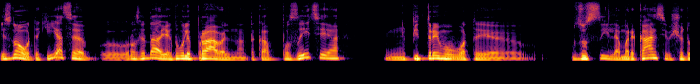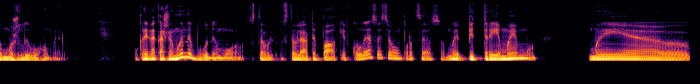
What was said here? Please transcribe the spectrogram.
І знову таки, я це е, розглядаю як доволі правильна така позиція підтримувати е, зусилля американців щодо можливого миру. Україна каже: ми не будемо вставляти палки в колеса цьому процесу. Ми підтримуємо. Ми е,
